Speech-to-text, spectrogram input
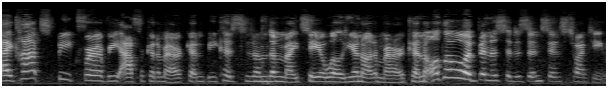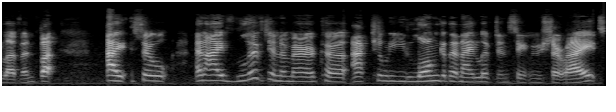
I can't speak for every African American because some of them might say, "Well, you're not American." Although I've been a citizen since 2011, but I so and I've lived in America actually longer than I lived in St. Lucia, right?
